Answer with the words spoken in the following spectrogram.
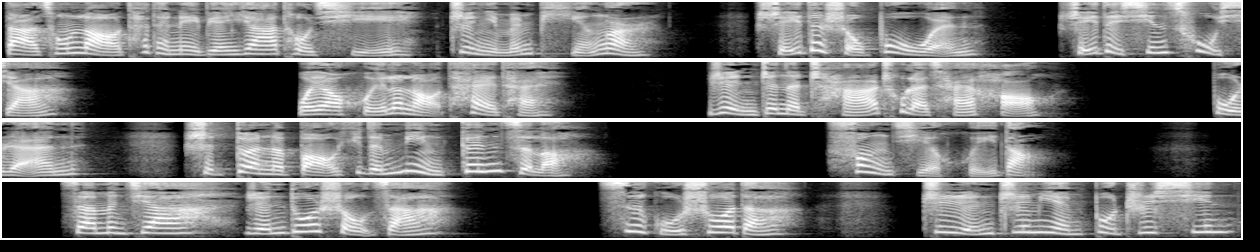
打从老太太那边丫头起至你们平儿，谁的手不稳，谁的心促狭？我要回了老太太，认真的查出来才好，不然。”是断了宝玉的命根子了。凤姐回道：“咱们家人多手杂，自古说的‘知人知面不知心’，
